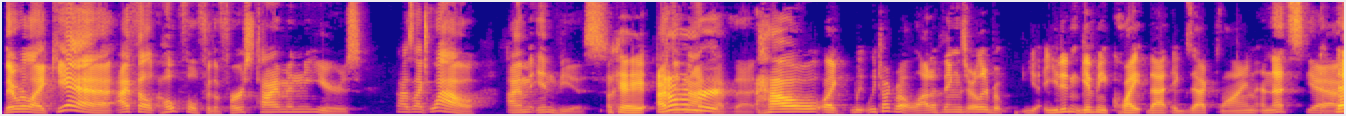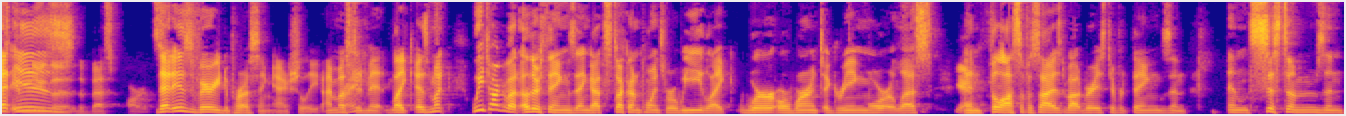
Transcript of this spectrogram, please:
They were like, "Yeah, I felt hopeful for the first time in years." I was like, "Wow, I'm envious." Okay, I, I don't remember have that. how like we, we talked about a lot of things earlier, but y- you didn't give me quite that exact line, and that's That's yeah. That you the, the best parts. that is very depressing. Actually, I must Right? admit, like as much we talked about other things and got stuck on points where we like were or weren't agreeing more or less, Yeah. and philosophized about various different things and and systems and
